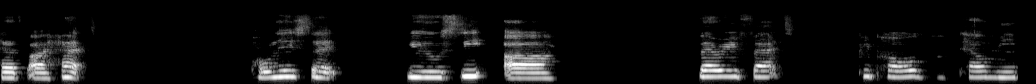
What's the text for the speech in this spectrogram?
have a hat. Police said, you see a very fat people, tell me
